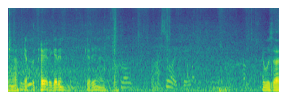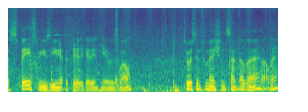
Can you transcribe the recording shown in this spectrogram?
Yeah, I think you have to pay to get in, get in and stuff. There was a space museum you had to pay to get in here as well. Tourist information centre there, that way.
